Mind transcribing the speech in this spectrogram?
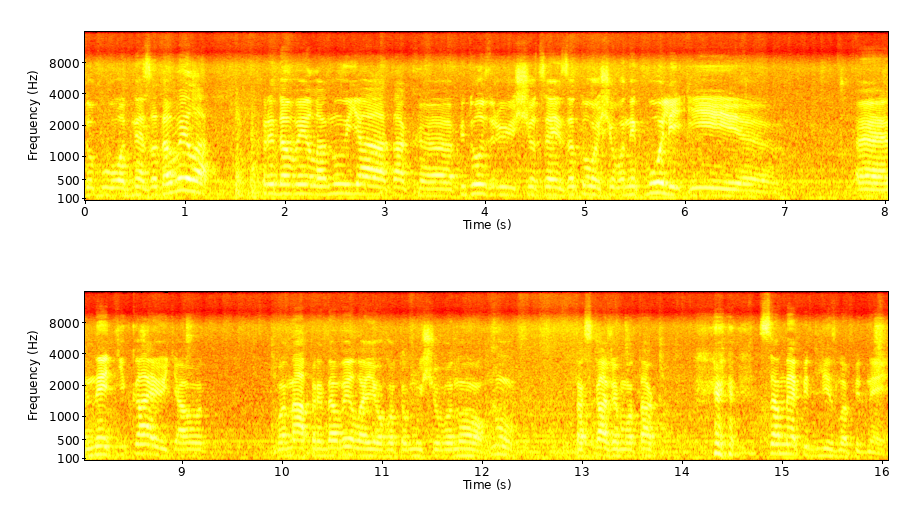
добу одне задавила, придавила. Ну я так е, підозрюю, що це із-за того, що вони кволі і е, не тікають, а от вона придавила його, тому що воно, ну, так скажемо так, саме підлізло під неї.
